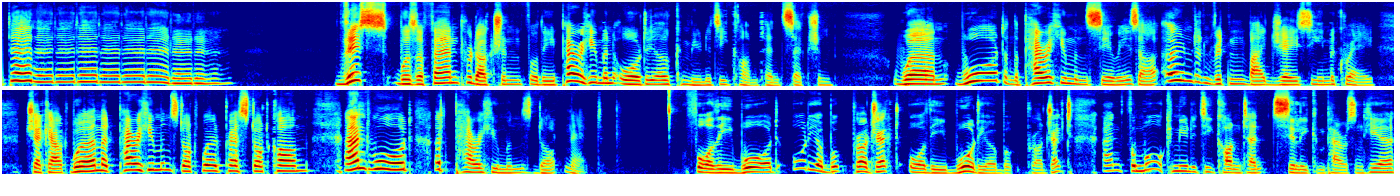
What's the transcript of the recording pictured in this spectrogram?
da da da da This was a fan production for the Parahuman Audio Community Content section. Worm, Ward, and the Parahuman series are owned and written by J.C. McCrae. Check out Worm at parahumans.wordpress.com and Ward at parahumans.net for the Ward Audiobook Project or the Wardiobook Project, and for more community content, silly comparison here,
